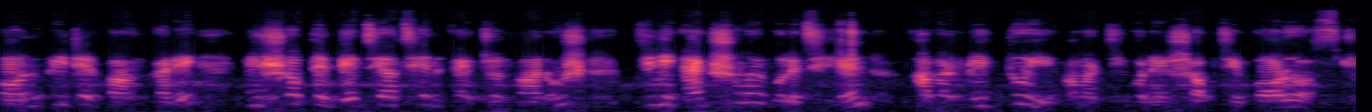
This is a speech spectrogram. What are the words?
কনক্রিটের বাংকারে নিঃশব্দে বেঁচে আছেন একজন মানুষ, যিনি একসময় বলেছিলেন, আমার মৃত্যুই আমার জীবনের সবচেয়ে বড় অস্ত্র।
